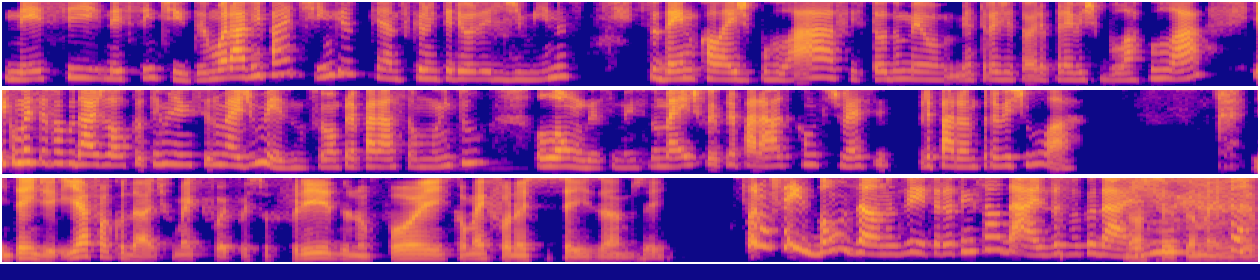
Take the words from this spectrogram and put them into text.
Nesse, nesse sentido. Eu morava em Patinga, que fica no interior de Minas. Estudei no colégio por lá, fiz toda a minha trajetória pré-vestibular por lá. E comecei a faculdade logo que eu terminei o ensino médio mesmo. Foi uma preparação preparação muito longa. Assim. Meu ensino médio foi preparado como se estivesse preparando para vestibular. Entendi. E a faculdade, como é que foi? Foi sofrido, não foi? Como é que foram esses seis anos aí? Foram seis bons anos, Vitor. Eu tenho saudades da faculdade. Nossa, eu também, viu?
